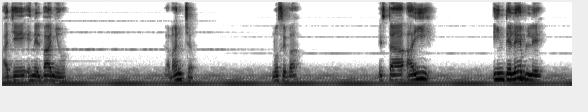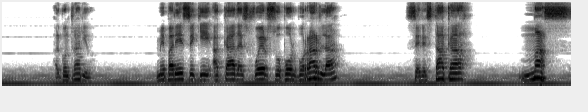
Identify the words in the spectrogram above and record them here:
hallé en el baño. La mancha no se va. Está ahí, indeleble. Al contrario, me parece que a cada esfuerzo por borrarla, se destaca más.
